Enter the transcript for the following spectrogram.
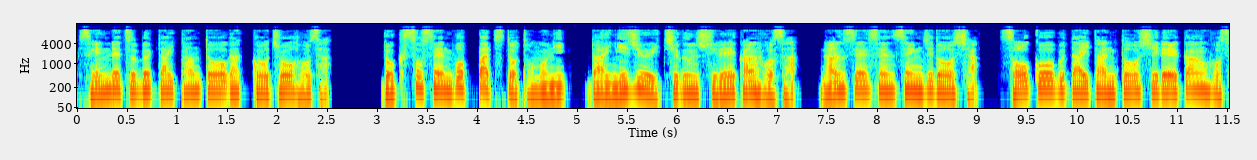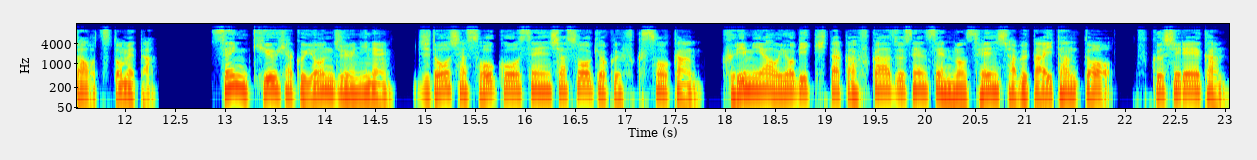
戦列部隊担当学校長補佐。独ソ戦勃発とともに、第21軍司令官補佐、南西戦線自動車、装甲部隊担当司令官補佐を務めた。1942年、自動車装甲戦車総局副総監、クリミア及び北カフカーズ戦線の戦車部隊担当、副司令官。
